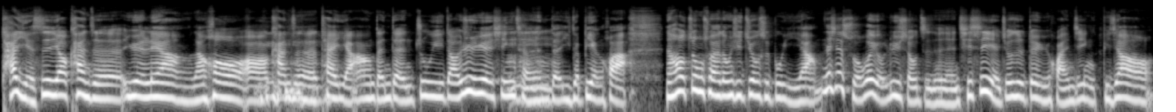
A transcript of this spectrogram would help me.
它也是要看着月亮，然后啊、呃、看着太阳等等，注意到日月星辰的一个变化，然后种出来的东西就是不一样。那些所谓有绿手指的人，其实也就是对于环境比较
